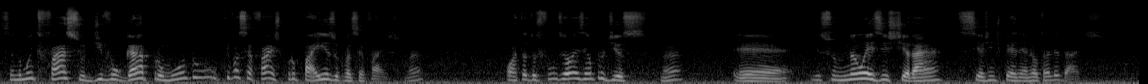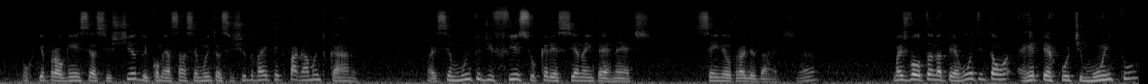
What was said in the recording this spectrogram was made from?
sendo muito fácil divulgar para o mundo o que você faz, para o país o que você faz. Né? Porta dos Fundos é um exemplo disso. Né? É, isso não existirá se a gente perder a neutralidade. Porque para alguém ser assistido e começar a ser muito assistido, vai ter que pagar muito caro. Vai ser muito difícil crescer na internet sem neutralidade. Né? Mas voltando à pergunta, então repercute muito,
